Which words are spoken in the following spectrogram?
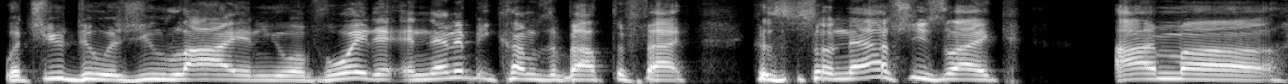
what you do is you lie and you avoid it. And then it becomes about the fact because so now she's like, I'm uh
